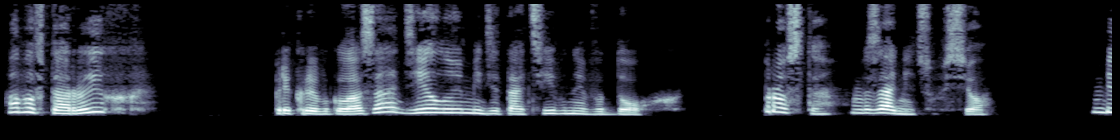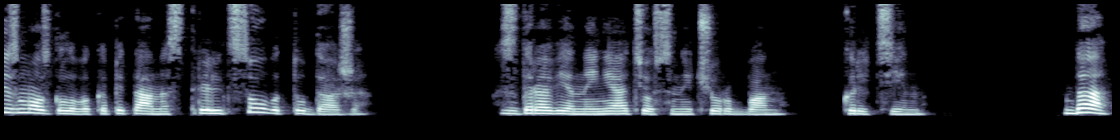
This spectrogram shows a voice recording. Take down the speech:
А во-вторых, прикрыв глаза, делаю медитативный вдох. Просто в задницу все. Безмозглого капитана Стрельцова туда же. Здоровенный неотесанный чурбан. Кретин. Да,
